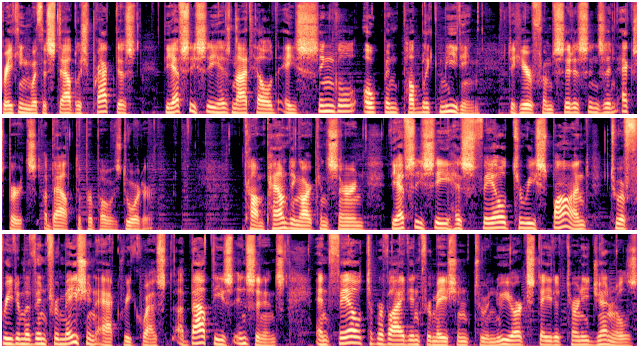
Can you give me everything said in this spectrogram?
breaking with established practice, the FCC has not held a single open public meeting to hear from citizens and experts about the proposed order. Compounding our concern, the FCC has failed to respond to a Freedom of Information Act request about these incidents and failed to provide information to a New York State Attorney General's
